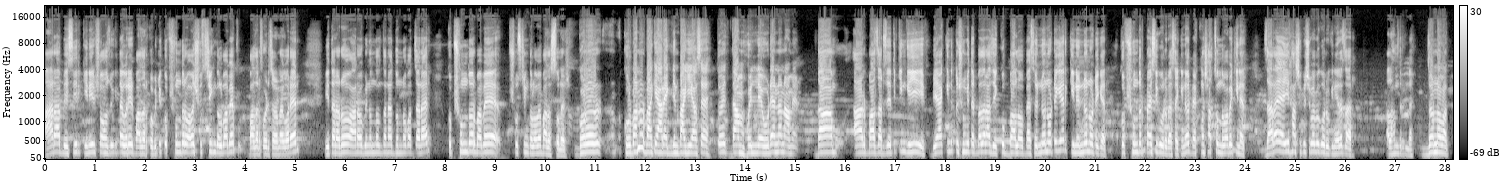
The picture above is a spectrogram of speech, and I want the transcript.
আর বেসির কিনির সহযোগিতা করে বাজার কমিটি খুব সুন্দরভাবে সুশৃঙ্খলভাবে বাজার পরিচালনা করে ইতারারও আরও অভিনন্দন জানায় ধন্যবাদ জানায়। খুব সুন্দরভাবে সুশৃঙ্খলভাবে বাজার চলে গরুর কোরবানোর বাকি আর একদিন বাকি আছে তো দাম হইলে উড়ে না নামের দাম আর বাজার যেতে কিন গিয়ে বিয়া কিন্তু তো সুমিতার বাজার আছে খুব ভালো বেচন্য নটিকের কিনেন্য নটিকের খুব সুন্দর প্রাইসে গরু বেচা কিনের বেকন স্বাচ্ছন্দ্য ভাবে কিনের। যারা এই হাসি খুশি ভাবে গরু কিনে যার। আলহামদুলিল্লাহ। ধন্যবাদ।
